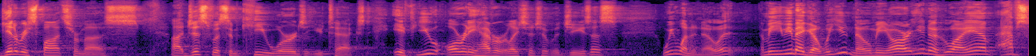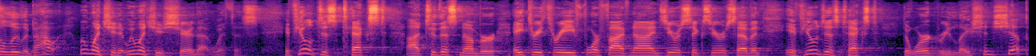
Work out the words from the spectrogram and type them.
get a response from us uh, just with some key words that you text. If you already have a relationship with Jesus, we want to know it. I mean, you may go, well, you know me, or you know who I am. Absolutely. But I, we, want you to, we want you to share that with us. If you'll just text uh, to this number, 833 459 0607, if you'll just text the word relationship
